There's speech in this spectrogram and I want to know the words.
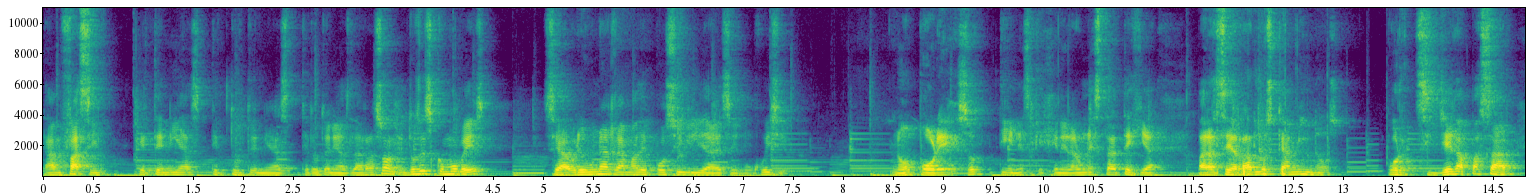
tan fácil que tenías que tú tenías que tú tenías la razón. Entonces, como ves, se abre una gama de posibilidades en un juicio. ¿No? Por eso tienes que generar una estrategia para cerrar los caminos por si llega a pasar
